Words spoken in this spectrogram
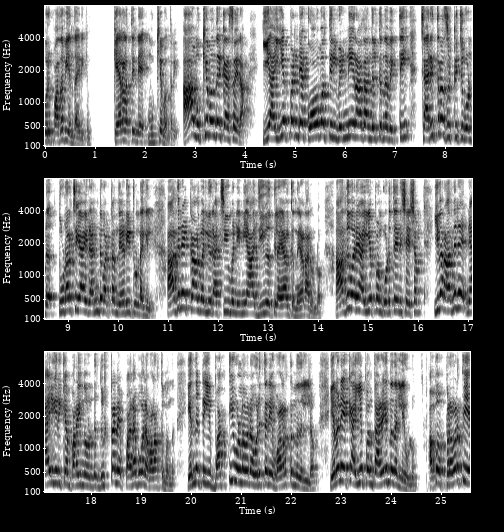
ഒരു പദവി എന്തായിരിക്കും? കേരളത്തിന്റെ മുഖ്യമന്ത്രി. ആ മുഖ്യമന്ത്രി കസേര ഈ അയ്യപ്പന്റെ കോപത്തിൽ വെണ്ണീറാകാൻ നിൽക്കുന്ന വ്യക്തി ചരിത്രം സൃഷ്ടിച്ചുകൊണ്ട് തുടർച്ചയായി രണ്ട് വട്ടം നേടിയിട്ടുണ്ടെങ്കിൽ അതിനേക്കാൾ വലിയൊരു അച്ചീവ്മെന്റ് ഇനി ആ ജീവിതത്തിൽ അയാൾക്ക് നേടാനുണ്ടോ? അതുവരെ അയ്യപ്പൻ കൊടുത്തതിന് ശേഷം ഇവർ അതിനെ ന്യായീകരിക്കാൻ പറയുന്നതുകൊണ്ട് ദുഷ്ടനെ പന പോലെ വളർത്തുമെന്ന്. എന്നിട്ട് ഈ ഭക്തിയുള്ളവനെ ഒരുത്തനെ വളർത്തുന്നതില്ലല്ലോ ഇവനെയൊക്കെ അയ്യപ്പൻ തഴയുന്നതല്ലേ ഉള്ളൂ. അപ്പോൾ പ്രവൃത്തിയെ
